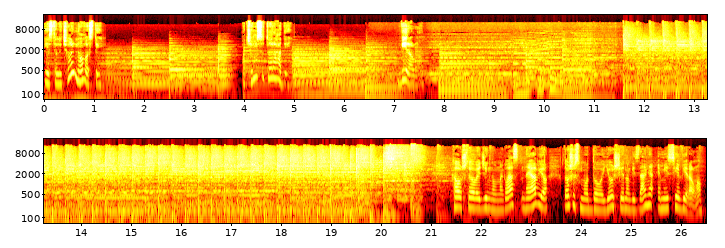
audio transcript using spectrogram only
Jeste li čuli novosti? O čemu se to radi? Viralno. Kao što je ovaj jingle na glas najavio, došli smo do još jednog izdanja emisije Viralno.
